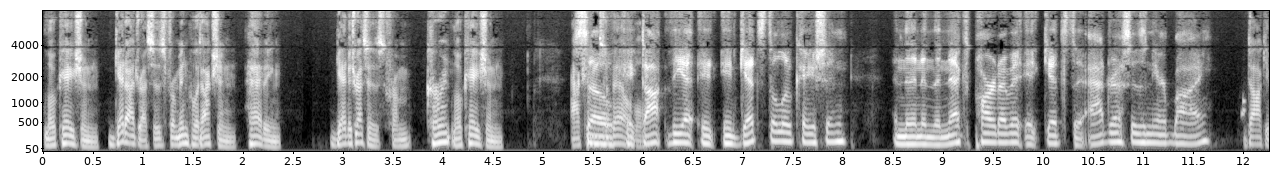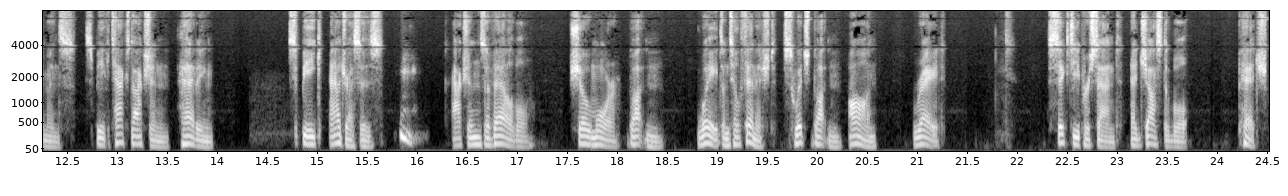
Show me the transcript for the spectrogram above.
Location. Get addresses from input action. Heading. Get addresses from current location. Actions so available. it got the it, it gets the location, and then in the next part of it, it gets the addresses nearby. Documents. Speak text action. Heading. Speak addresses. Hmm. Actions available. Show more button. Wait until finished. Switch button on. Rate. 60% adjustable. Pitch.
